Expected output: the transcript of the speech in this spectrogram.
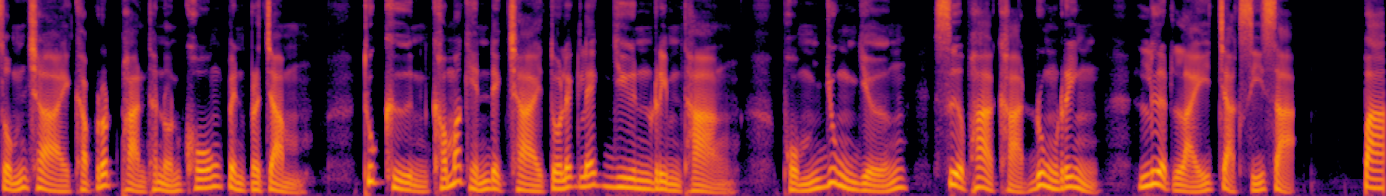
สมชายขับรถผ่านถนนโค้งเป็นประจำ ทุกคืนเขามักเห็นเด็กชายตัวเล็กๆ ยืนริมทาง ผมยุ่งเหยิง เสื้อผ้าขาดรุ่งริ่ง เลือดไหลจากศีรษะ ป้า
